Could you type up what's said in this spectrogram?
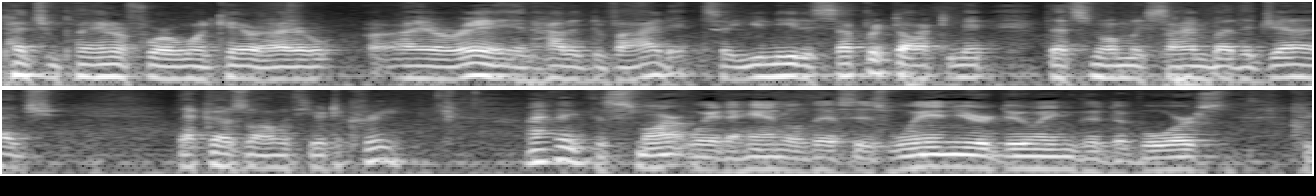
pension plan or 401k or IRA and how to divide it. So you need a separate document that's normally signed by the judge that goes along with your decree. I think the smart way to handle this is when you're doing the divorce to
